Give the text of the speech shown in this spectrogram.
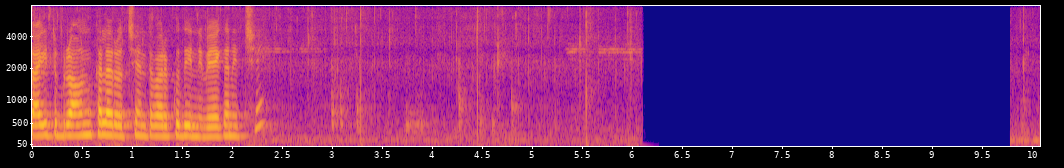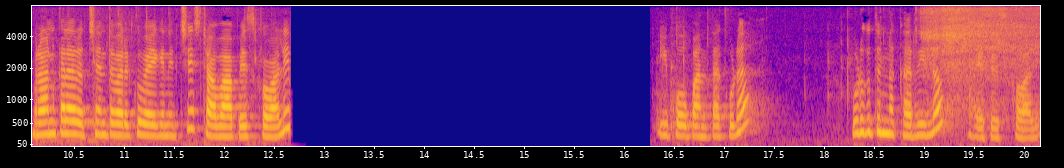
లైట్ బ్రౌన్ కలర్ వచ్చేంత వరకు దీన్ని వేగనిచ్చి బ్రౌన్ కలర్ వచ్చేంత వరకు వేగనిచ్చి స్టవ్ ఆపేసుకోవాలి. ఈ పోపు అంతా కూడా ఉడుకుతున్న కర్రీలో వేసేసుకోవాలి.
